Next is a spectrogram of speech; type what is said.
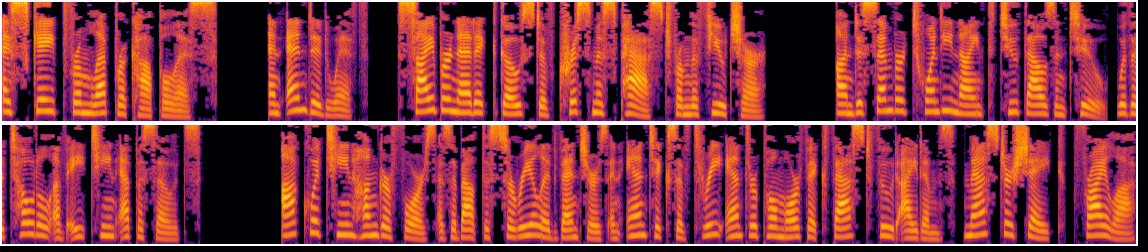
Escape from Leprechapolis, and ended with Cybernetic Ghost of Christmas Past from the Future on December 29, 2002, with a total of 18 episodes. Aqua Teen Hunger Force is about the surreal adventures and antics of three anthropomorphic fast food items, Master Shake, Frylock,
